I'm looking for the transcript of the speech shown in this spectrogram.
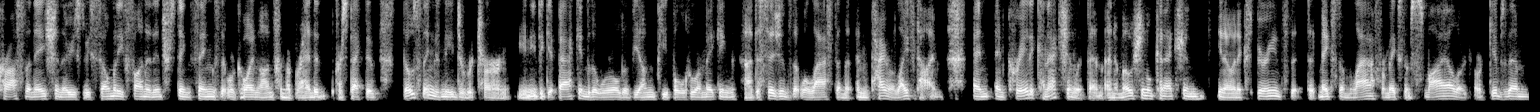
across the nation. There used to be so many fun and interesting things that were going on from a branded perspective. Those things need to return. You need to get back into the world of young people who are making uh, decisions that will last them an entire lifetime and, and create a connection with them, an emotional connection, you know, an experience that, that makes them laugh or makes them smile or, or gives them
